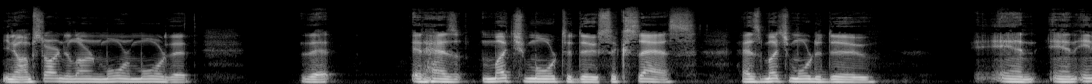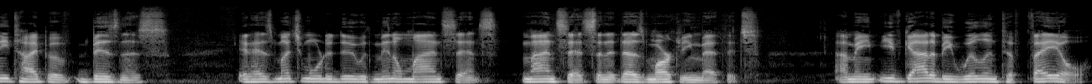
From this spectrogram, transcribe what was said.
You know, I'm starting to learn more and more that that it has much more to do. Success has much more to do in in any type of business, it has much more to do with mental mindsets mindsets than it does marketing methods. I mean, you've got to be willing to fail.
